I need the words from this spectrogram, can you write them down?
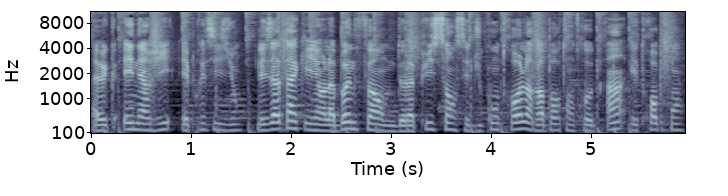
avec énergie et précision. Les attaques ayant la bonne forme, de la puissance et du contrôle rapportent entre 1 et 3 points.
